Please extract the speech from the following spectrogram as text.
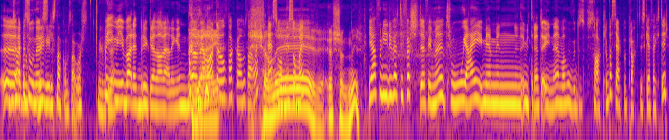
uh, episoder Vi vil snakke om Star Wars. Vil vi vi, det? vi bare bruker den anledningen vi har til å snakke om Star Wars. Jeg så den i Skjønner. sommer. Jeg skjønner. Ja, fordi du vet de første filmene, tror jeg, med min utrente øyne, var hovedsakelig basert på praktiske effekter.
